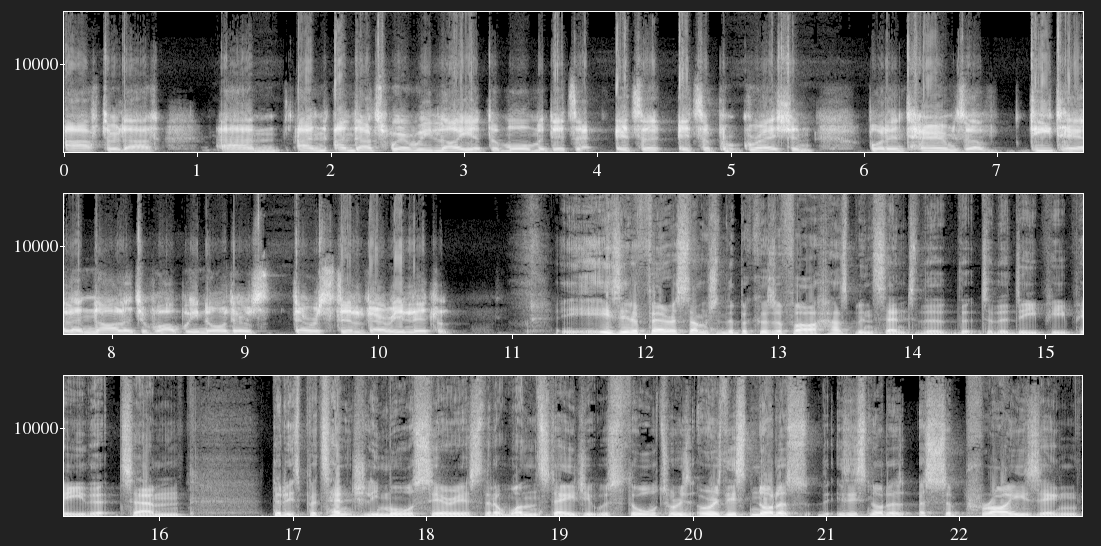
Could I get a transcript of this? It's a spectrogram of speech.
after that. Um, and and that's where we lie at the moment. It's a it's a it's a progression, but in terms of detail and knowledge of what we know, there's there is still very little. Is it a fair assumption that because a file has been sent to the, the to the DPP that um, that it's potentially more serious than at one stage it was thought, or is or is this not a is this not a, a surprising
